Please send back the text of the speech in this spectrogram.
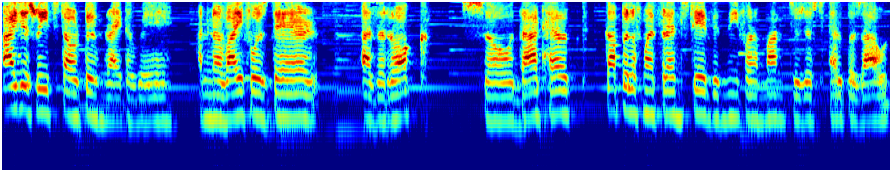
I just reached out to him right away. And my wife was there as a rock. So that helped. Couple of my friends stayed with me for a month to just help us out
